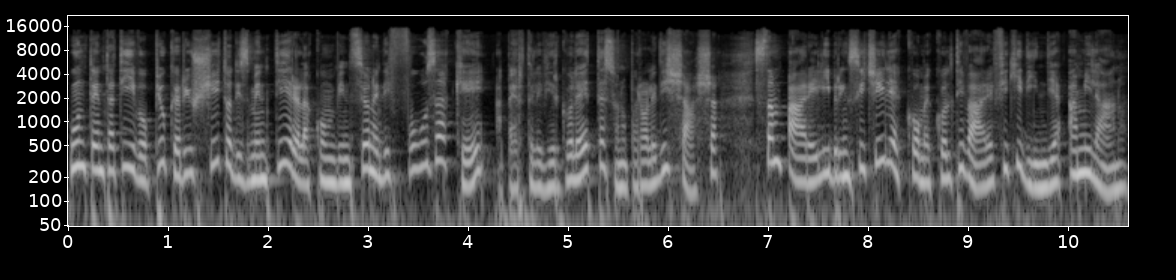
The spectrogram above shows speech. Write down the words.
Un tentativo più che riuscito di smentire la convinzione diffusa che, aperte le virgolette, sono parole di Sciascia, stampare i libri in Sicilia è come coltivare fichi d'India a Milano.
